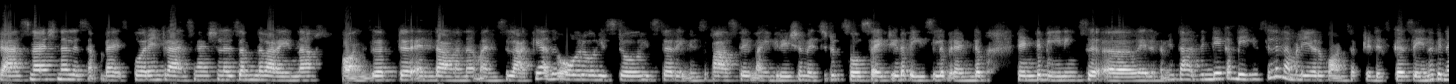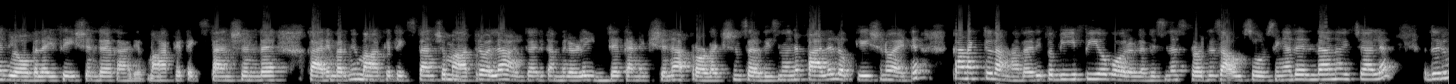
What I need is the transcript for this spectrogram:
ട്രാൻസ്നാഷണലിസം ഡയസ്പോറിയൻ ട്രാൻസ്നാഷണലിസം എന്ന് പറയുന്ന കോൺസെപ്റ്റ് എന്താണെന്ന് മനസ്സിലാക്കി അത് ഓരോ history history means past migration വെച്ചിട്ട് സൊസൈറ്റിയുടെ ബേസിൽ രണ്ടും രണ്ട് മീനിങ്സ് വരുന്നു മീൻസ് അതിന്റെയൊക്കെ ബേസിൽ നമ്മൾ ഈ ഒരു കോൺസെപ്റ്റ് ഡിസ്കസ് ചെയ്യുന്നു. പിന്നെ ഗ്ലോബലൈസേഷന്റെ കാര്യം മാർക്കറ്റ് എക്സ്പാൻഷന്റെ കാര്യം പറഞ്ഞു. മാർക്കറ്റ് എക്സ്പാൻഷൻ മാത്രമല്ല ആൾക്കാർ തമ്മിലുള്ള ഇന്റർ കണക്ഷൻ ആ പ്രൊഡക്ഷൻ സർവീസ് എന്ന് പറഞ്ഞാൽ പല ലൊക്കേഷനുമായിട്ട് കണക്റ്റഡ് ആണ്. അതായത് ഇപ്പൊ ബി പി ഒ പോലുള്ള ബിസിനസ് പ്രോസസ് ഔട്ട്സോഴ്സിങ് അത് എന്താന്ന് വെച്ചാൽ ഇതൊരു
